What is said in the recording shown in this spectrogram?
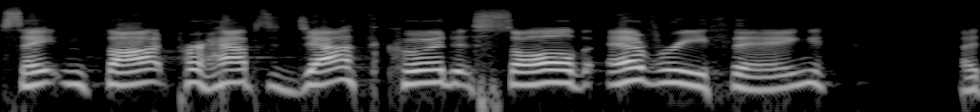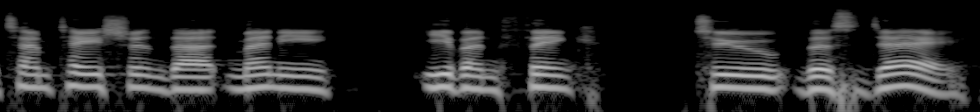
Satan thought perhaps death could solve everything, a temptation that many even think to this day.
